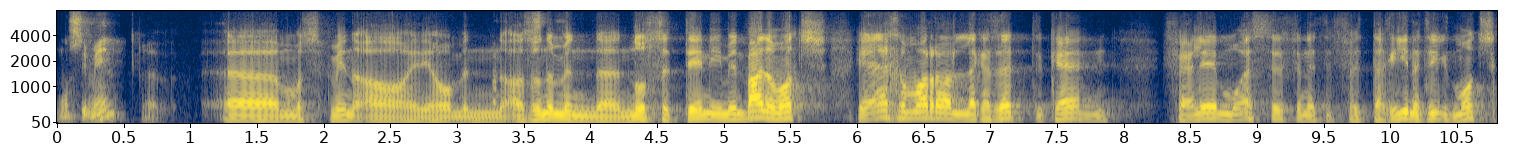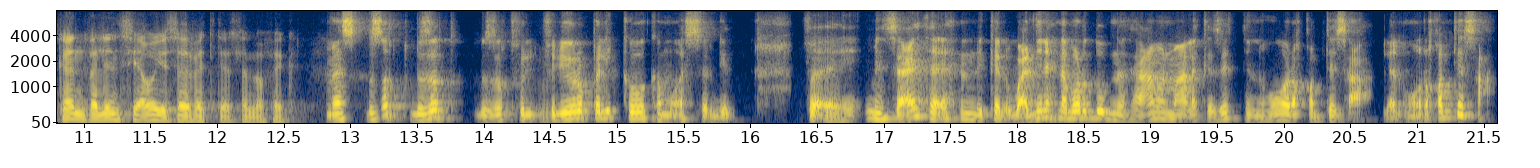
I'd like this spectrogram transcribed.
موسمين؟ آه موسمين آه يعني هو من أظن من النص التاني من بعد ماتش يعني آخر مرة لاكازيت كان فعليا مؤثر في. في تغيير نتيجة ماتش كان فالنسيا أول السنة اللي فاتت اسلام لو فاكر. بالظبط بالظبط بالظبط. في, في ال Europa League هو كان مؤثر جدا. فمن ساعتها إحنا بنتكلم وبعدين إحنا برضو بنتعامل مع لاكازيت إن هو رقم تسعة لأن هو رقم تسعة.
